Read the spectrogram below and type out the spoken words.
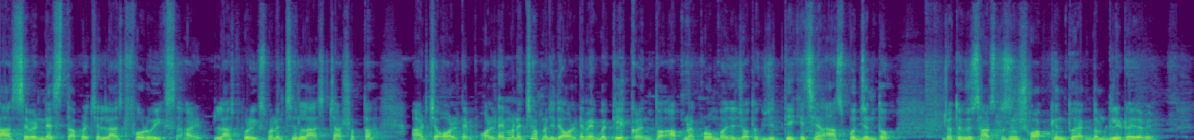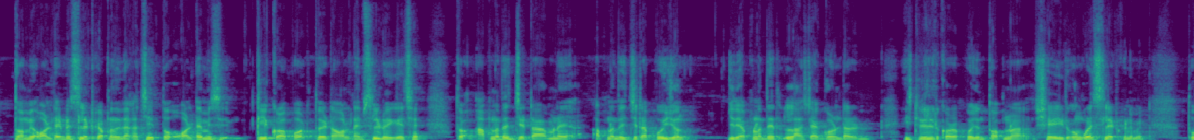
লাস্ট সেভেন ডেজ তারপর হচ্ছে লাস্ট ফোর উইকস আর লাস্ট ফোর উইকস মানে হচ্ছে লাস্ট চার সপ্তাহ, আর হচ্ছে অল টাইম অল টাইম মানে হচ্ছে আপনার যদি অল টাইম একবার ক্লিক করেন, তো আপনার ক্রোম বাজে যত কিছু দেখেছেন আজ পর্যন্ত, যত কিছু সার্চ করেছেন, সব কিন্তু একদম ডিলিট হয়ে যাবে। তো আমি অল টাইমটা সিলেক্ট করে আপনাদের দেখাচ্ছি। তো অল টাইমে ক্লিক করার পর, তো এটা অল টাইম সিলেক্ট হয়ে গেছে। তো আপনাদের যেটা মানে আপনাদের যেটা প্রয়োজন যদি আপনাদের লাস্ট এক ঘণ্টার হিস্ট্রি ডিলিট করার প্রয়োজন, তো আপনার সেই রকম করে সিলেক্ট করে নেবেন। তো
